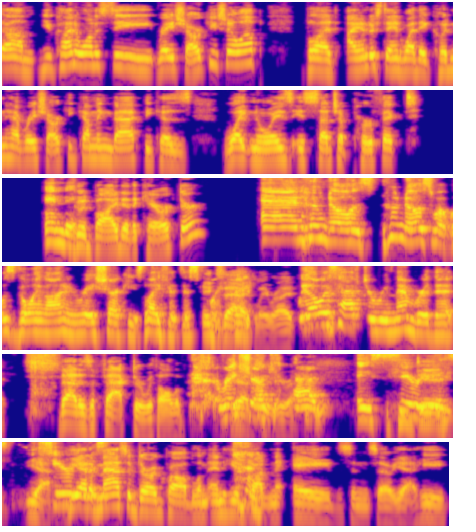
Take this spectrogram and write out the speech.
um you kind of want to see Ray Sharkey show up, but I understand why they couldn't have Ray Sharkey coming back because White Noise is such a perfect ending goodbye to the character. And who knows who knows what was going on in Ray Sharkey's life at this point. Exactly, right? right? We always have to remember that that is a factor with all of this. Ray Sharkey right. had a serious, he yeah, serious... he had a massive drug problem, and he had gotten AIDS, and so yeah, he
